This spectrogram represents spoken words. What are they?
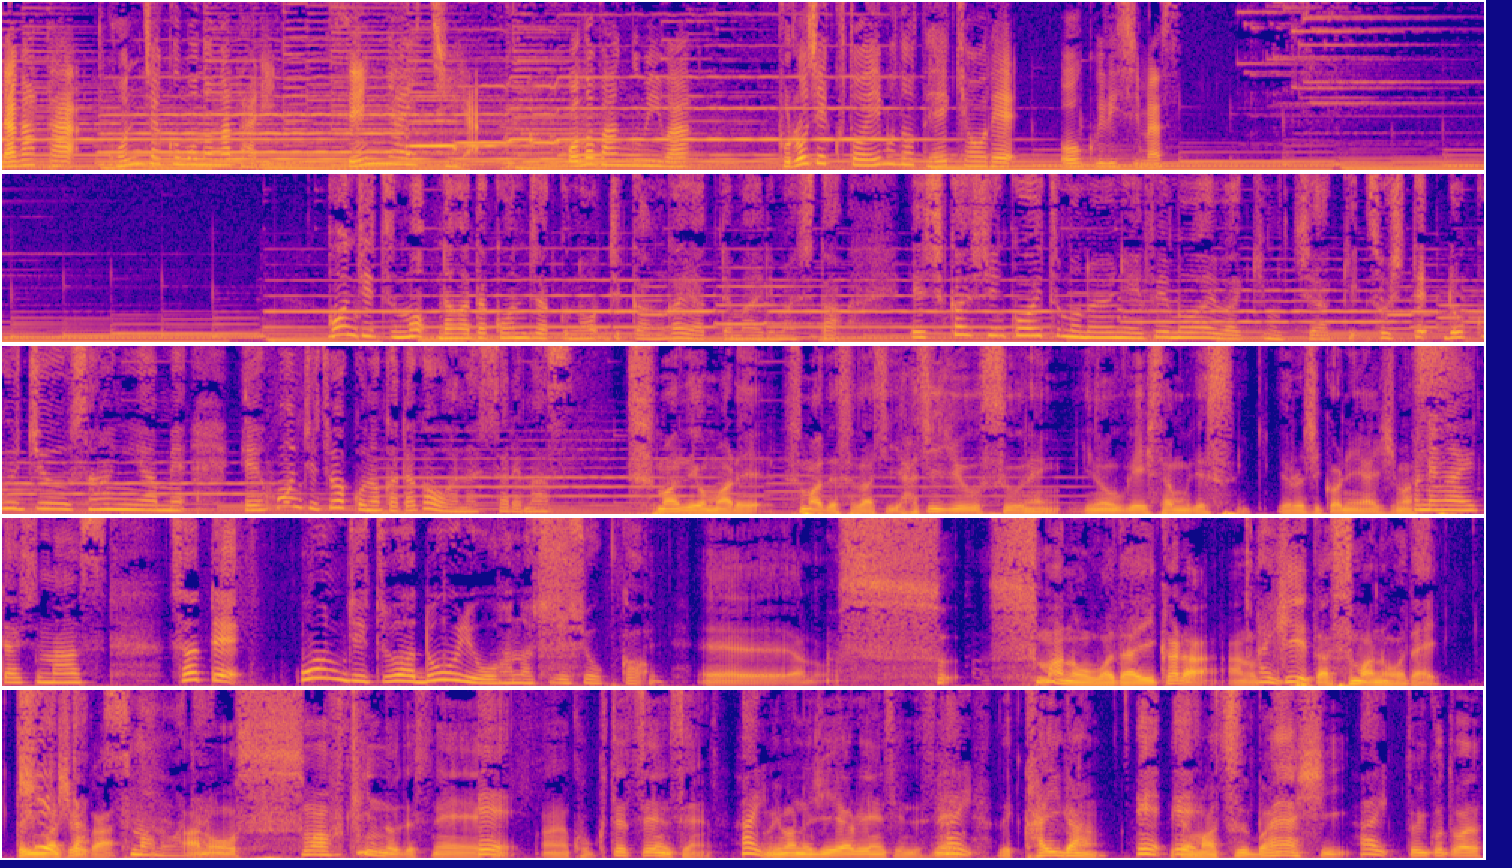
永田今昔物語千夜一夜。この番組はプロジェクト M の提供でお送りします。本日も永田今昔の時間がやってまいりました。え司会進行はいつものように FMY はキムチ焼きそして63夜目。え本日はこの方がお話しされます。須磨で生まれ、須磨で育ち、八十数年、井上勇です。よろしくお願いします。お願いいたします。さて、本日はどういうお話でしょうか？えー、あの、す、須磨の話題から、あの、はい、消えた須磨の話題。と言いましょうか。あの、須磨付近のですね、ええ、国鉄沿線、はい、今の JR 沿線ですね、はい、で海岸、ええ、松林、はい、ということは、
